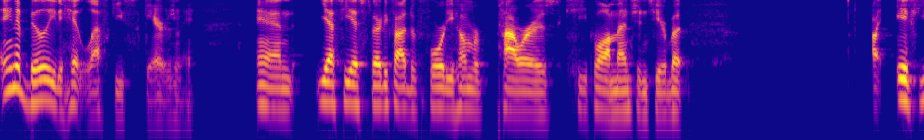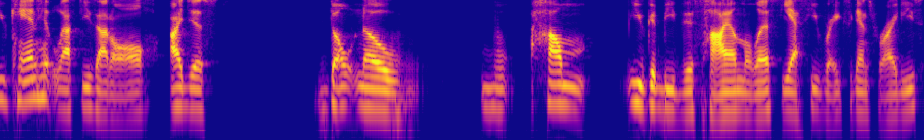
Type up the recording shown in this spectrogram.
inability to hit lefties scares me. And yes, he has 35 to 40 homer power, as Keith Law mentioned here, but if you can hit lefties at all, I just don't know how you could be this high on the list. Yes, he rakes against righties,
